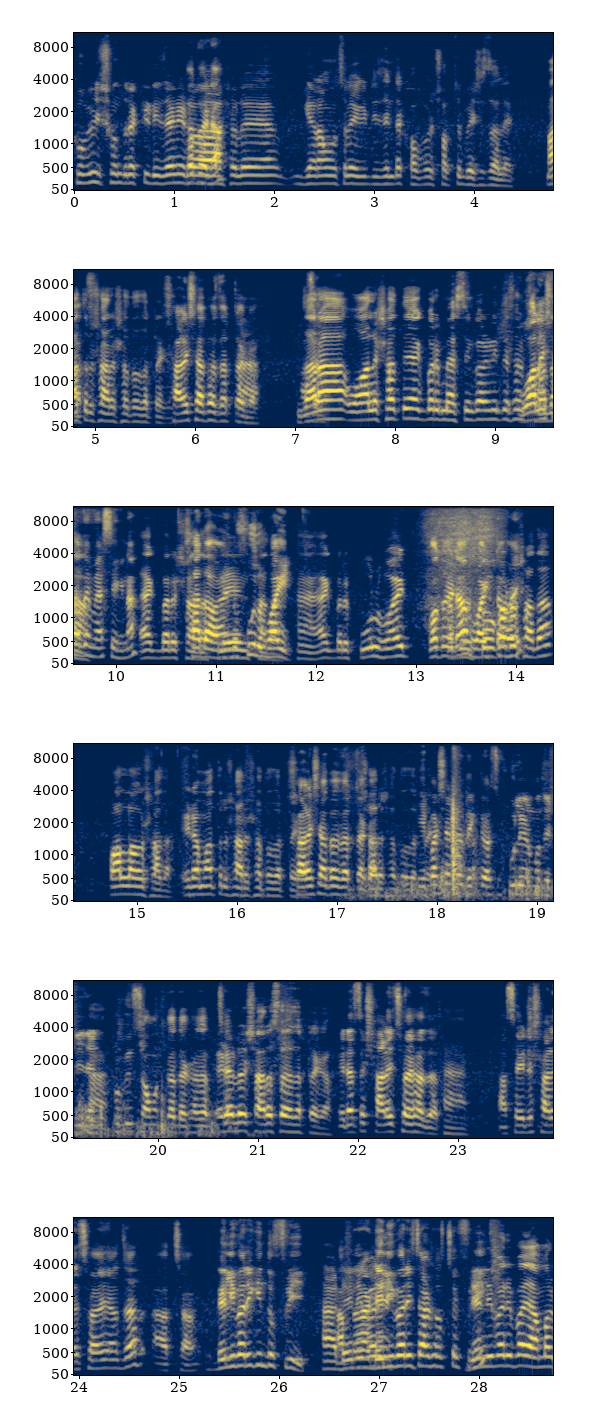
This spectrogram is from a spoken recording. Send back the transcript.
খুবই সুন্দর একটি ডিজাইন। এটা আসলে গ্রাম অঞ্চলে এই ডিজাইনটা খবর সবচেয়ে বেশি চলে। মাত্র সাড়ে সাত হাজার টাকা। সাড়ে সাত হাজার টাকা। হ্যাঁ। যারা ওয়ালের সাথে একবার ম্যাচিং করে নিতেছেন ওয়ালের সাথে ম্যাচিং না? একবারে সাদা, মানে full সাদা। white। হ্যাঁ একবারে ফুল হোয়াইট কত এটা? হোয়াইটটা ভাই সাদা। পাল্লাও সাদা। এটা মাত্র সাড়ে সাত হাজার টাকা। সাড়ে সাত হাজার টাকা। সাড়ে সাত হাজার এই পাশে একটা দেখতে পাচ্ছি ফুলের মধ্যে ডিজাইন হ্যাঁ। খুবই চমৎকার দেখা যাচ্ছে। এটা হলো সাড়ে ছয় হাজার টাকা। এটা হচ্ছে সাড়ে ছয় হাজার। হ্যাঁ। আচ্ছা এটা সাড়ে ছয় হাজার। আচ্ছা ডেলিভারি কিন্তু ফ্রি হ্যাঁ ডেলিভারি চার্জ হচ্ছে ফ্রি ডেলিভারি ভাই আমার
